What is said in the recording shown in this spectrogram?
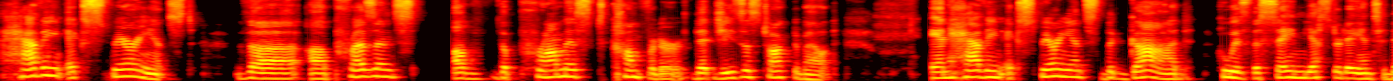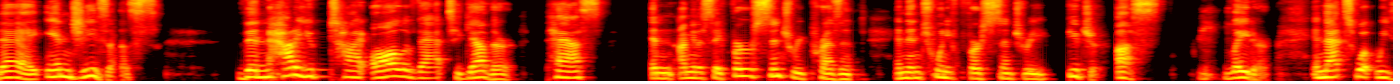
having experienced the uh, presence of the promised comforter that Jesus talked about and having experienced the God who is the same yesterday and today in Jesus, then how do you tie all of that together past, and I'm going to say first century present, and then 21st century future, us later. And that's what we,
